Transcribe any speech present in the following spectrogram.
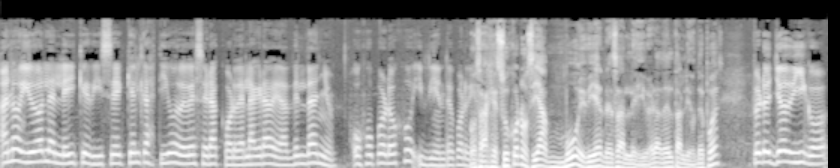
Han oído la ley que dice que el castigo debe ser acorde a la gravedad del daño, ojo por ojo y diente por diente. O sea, Jesús conocía muy bien esa ley, ¿verdad? Del talión. Después. Pero yo digo,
